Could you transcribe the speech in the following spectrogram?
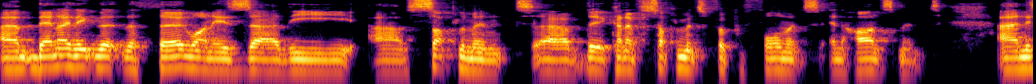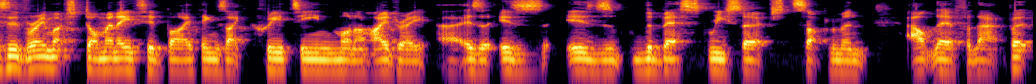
um, then I think that the third one is uh, the uh, supplement, uh, the kind of supplements for performance enhancement. And this is very much dominated by things like creatine monohydrate uh, is, is, is the best researched supplement out there for that. But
